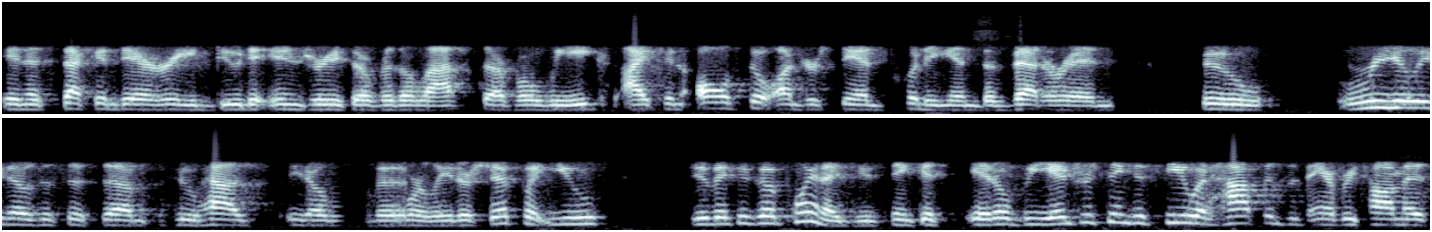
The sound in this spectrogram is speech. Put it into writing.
in a secondary due to injuries over the last several weeks, I can also understand putting in the veteran who really knows the system, who has, you know, bit more leadership, but you do make a good point. I do think it's it'll be interesting to see what happens with Ambry Thomas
